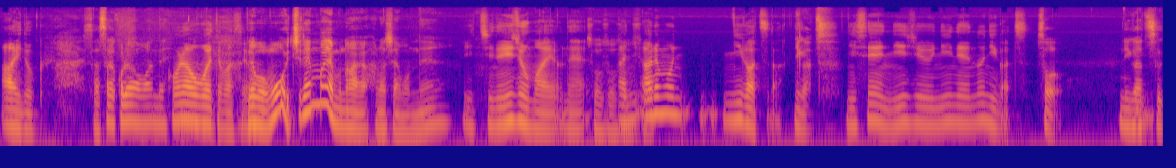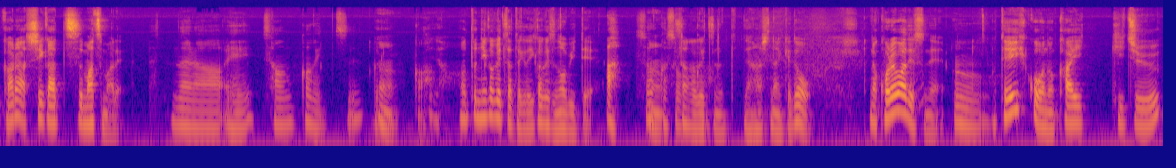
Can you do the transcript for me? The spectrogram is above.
愛読。うさすがこれはまあね。これは覚えてますよ。でももう1年前もの話やもんね。1年以上前よね。そうそうそうあれも2月だ2月。2022年の2月。そう。2月から4月末まで。ならえ3ヶ月ぐらいか、本当2ヶ月だったけど1ヶ月伸びて。あそうかそうか、3ヶ月になったって話なんやけど。これはですねうん。低飛行の会期中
